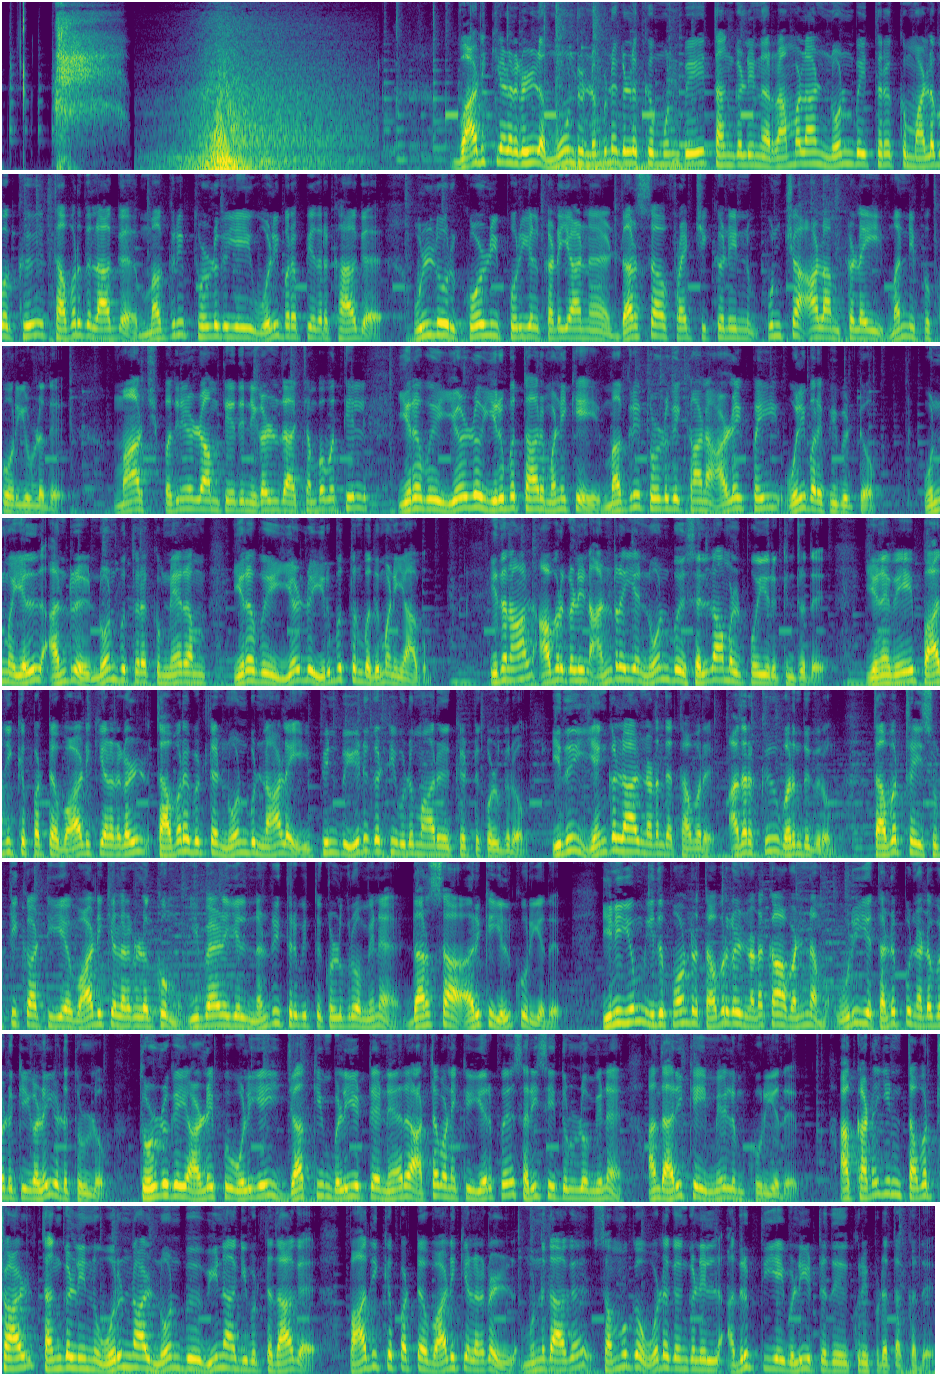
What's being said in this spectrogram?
வாடிக்கையாளர்கள் மூன்று நிமிடங்களுக்கு முன்பே தங்களின் ரமலான் நோன்பை திறக்கும் அளவுக்கு தவறுதலாக மக்ரிப் தொழுகையை ஒளிபரப்பியதற்காக உள்ளூர் கோழி பொரியல் கடையான டர்சா ஃப்ரைட் சிக்கனின் புஞ்சா ஆலாம் கிளை மன்னிப்பு கோரியுள்ளது. மார்ச் பதினேழாம் தேதி நிகழ்ந்த அச்சம்பவத்தில் இரவு ஏழு இருபத்தாறு மணிக்கே மக்ரிப் தொழுகைக்கான அழைப்பை ஒலிபரப்பிவிட்டோம் உண்மையில் அன்று நோன்பு திறக்கும் நேரம் இரவு ஏழு இருபத்தொன்பது மணியாகும். இதனால் அவர்களின் அன்றைய நோன்பு செல்லாமல் போயிருக்கின்றது. எனவே பாதிக்கப்பட்ட வாடிக்கையாளர்கள் தவறவிட்ட நோன்பு நாளை பின்பு ஈடுகட்டி விடுமாறு கேட்டுக்கொள்கிறோம். இது எங்களால் நடந்த தவறு அதற்கு வருந்துகிறோம். தவற்றை சுட்டிக்காட்டிய வாடிக்கையாளர்களுக்கும் இவ்வேளையில் நன்றி தெரிவித்துக் கொள்கிறோம் என டர்சா அறிக்கையில் கூறியது. இனியும் இது போன்ற தவறுகள் நடக்கா வண்ணம் உரிய தடுப்பு நடவடிக்கைகளை எடுத்துள்ளோம். தொழுகை அழைப்பு ஒளியை ஜாக்கிம் வெளியிட்ட நேர அட்டவணைக்கு ஏற்ப சரி செய்துள்ளோம் என அந்த அறிக்கை மேலும் கூறியது. அக்கடையின் தவற்றால் தங்களின் ஒரு நாள் நோன்பு வீணாகிவிட்டதாக பாதிக்கப்பட்ட வாடிக்கையாளர்கள் முன்னதாக சமூக ஊடகங்களில் அதிருப்தியை வெளியிட்டது குறிப்பிடத்தக்கது.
